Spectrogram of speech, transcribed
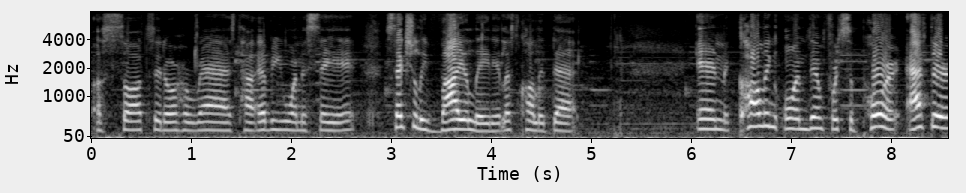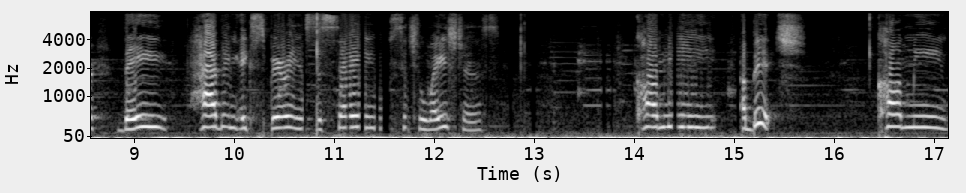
assaulted or harassed, however you want to say it, sexually violated, let's call it that, and calling on them for support after they having experienced the same situations, call me a bitch, call me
